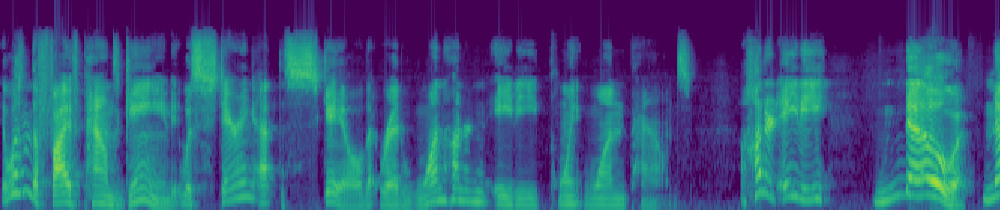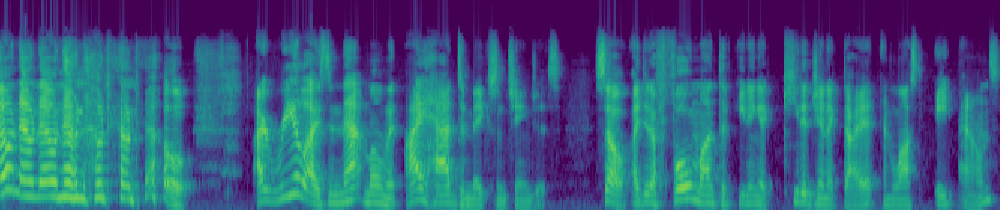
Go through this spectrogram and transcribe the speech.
It wasn't the five pounds gained, it was staring at the scale that read 180.1 pounds. 180? No! No, no, no, no, no, no, no. I realized in that moment I had to make some changes. So I did a full month of eating a ketogenic diet and lost eight pounds.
